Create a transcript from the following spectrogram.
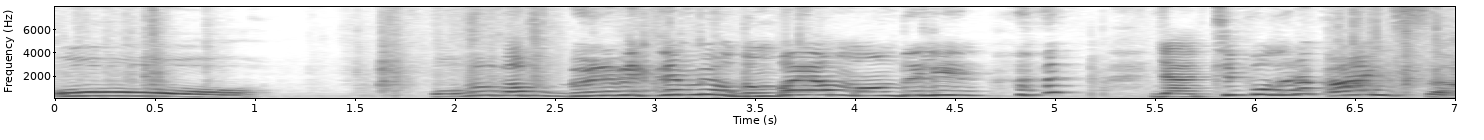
Oo. Oha ben böyle beklemiyordum. Baya mandalin. yani tip olarak aynısı.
